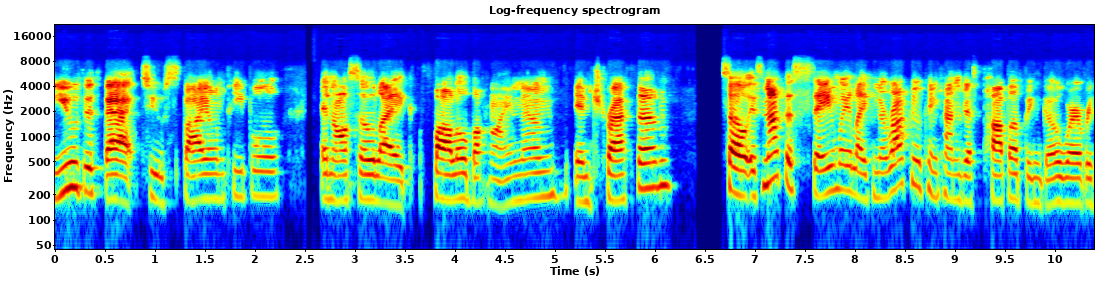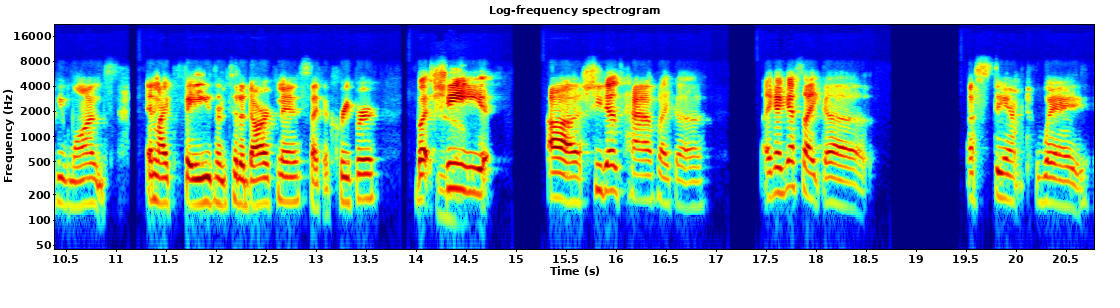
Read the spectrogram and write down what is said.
uses that to spy on people and also like follow behind them and track them. So it's not the same way like Naraku can kind of just pop up and go wherever he wants and like phase into the darkness like a creeper. But yeah. she uh she does have like a like I guess like a a stamped way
